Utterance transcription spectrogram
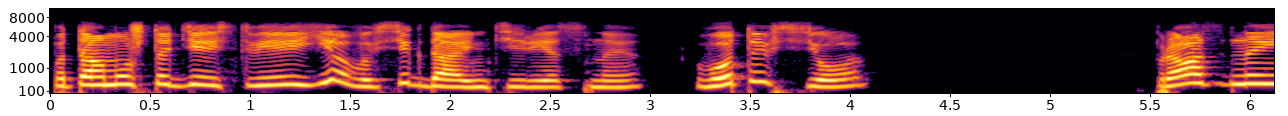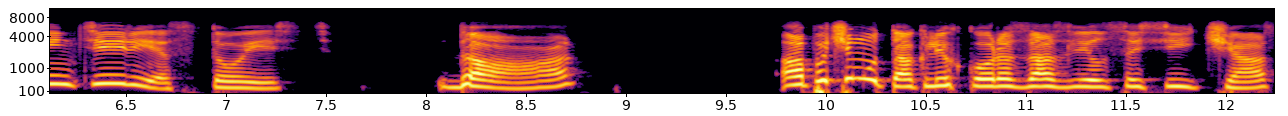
потому что действия Евы всегда интересны. Вот и все. Праздный интерес, то есть. Да. А почему так легко разозлился сейчас?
